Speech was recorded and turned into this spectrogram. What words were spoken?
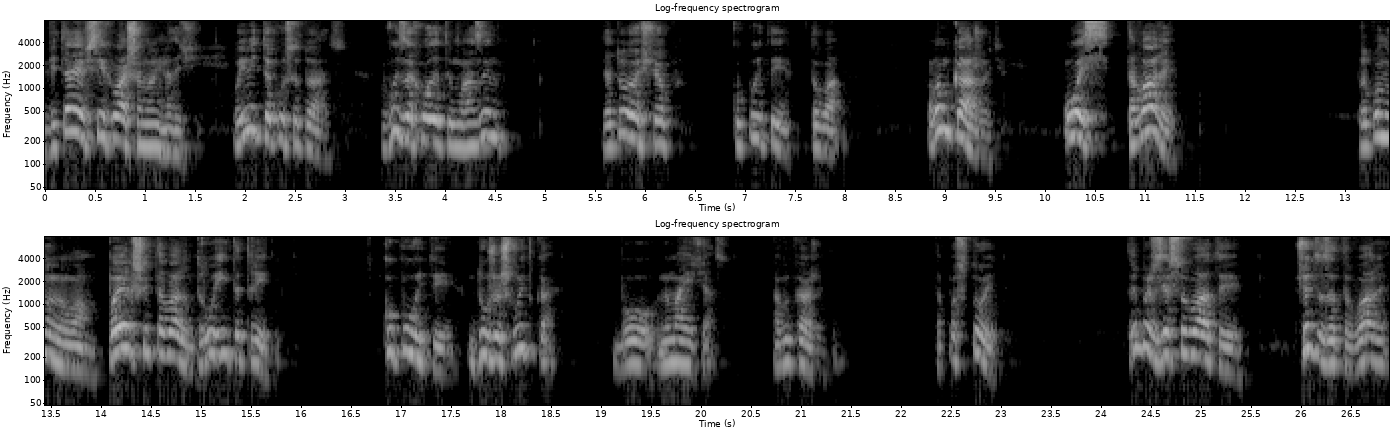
Вітаю всіх вас, шановні глядачі. Уявіть таку ситуацію. Ви заходите в магазин для того, щоб купити товар. А вам кажуть, ось товари. Пропонуємо вам перший товар, другий та третій. Купуйте дуже швидко, бо немає часу. А ви кажете, та постойте. Треба ж з'ясувати, що це за товари,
